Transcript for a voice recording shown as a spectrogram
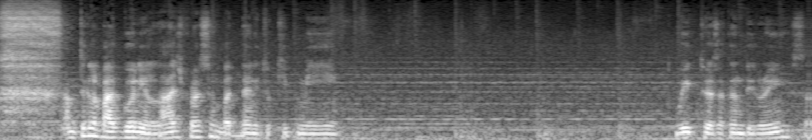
I'm thinking about going in large person, but then it will keep me weak to a certain degree, so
